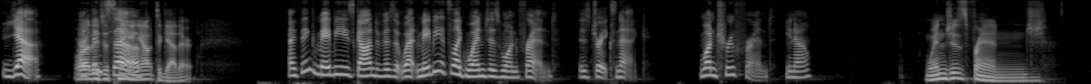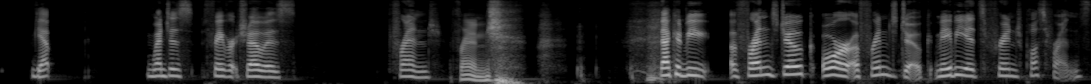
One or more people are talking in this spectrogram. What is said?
Yeah. Or I are they just so. hanging out together? I think maybe he's gone to visit Wen. Maybe it's like Wenge's one friend is Drake's neck. One true friend, you know? Wenge's fringe. Yep. Wenge's favorite show is Fringe. Fringe. That could be a friends joke or a fringe joke. Maybe it's fringe plus friends.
